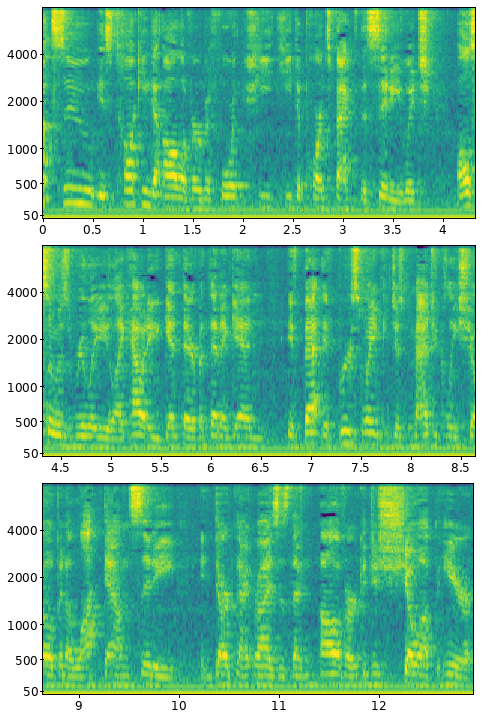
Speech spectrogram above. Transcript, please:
Tatsu is talking to Oliver before he, he departs back to the city, which also is really like how did he get there? But then again, if Bat, if Bruce Wayne could just magically show up in a lockdown city in Dark Knight Rises, then Oliver could just show up here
